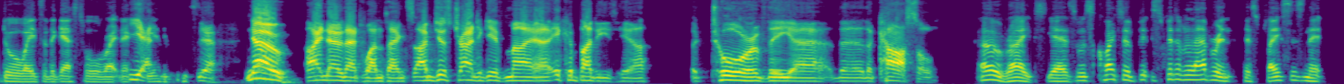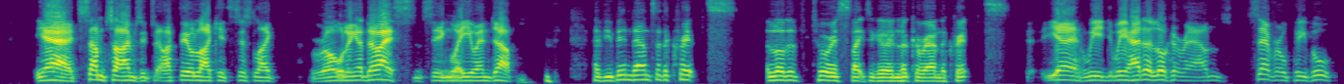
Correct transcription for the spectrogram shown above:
doorway to the guest hall right next Yeah. to entrance. Yeah. No, I know that one, thanks. I'm just trying to give my uh, Ichabuddies here a tour of the uh, the the castle. Oh, right. Yeah, it was quite a bit, it's a bit of a labyrinth, this place, isn't it? Yeah, it's sometimes it, I feel like it's just like rolling a dice and seeing where you end up. Have you been down to the crypts? A lot of tourists like to go and look around the crypts. Yeah, we we had a look around. Several people,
